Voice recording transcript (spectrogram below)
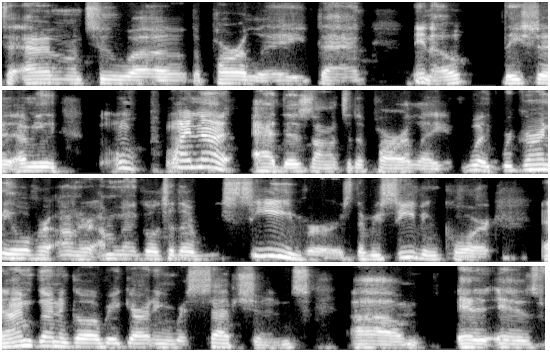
to add on to uh the parlay that you know they should. I mean, why not add this on to the parlay? What regarding the over under, I'm going to go to the receivers, the receiving corps, and I'm going to go regarding receptions. Um, it is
